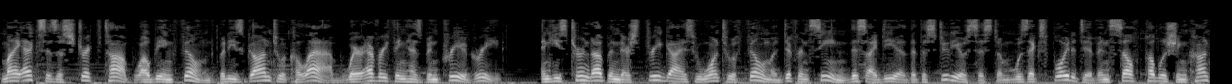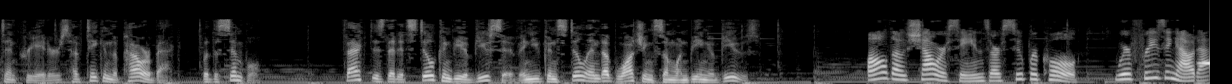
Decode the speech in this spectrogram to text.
My ex is a strict top while being filmed but he's gone to a collab where everything has been pre-agreed, and he's turned up and there's three guys who want to film a different scene. This idea that the studio system was exploitative and self-publishing content creators have taken the power back, but the simple fact is that it still can be abusive and you can still end up watching someone being abused. All those shower scenes are super cold. We're freezing out at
